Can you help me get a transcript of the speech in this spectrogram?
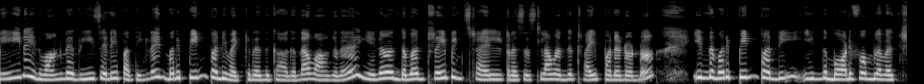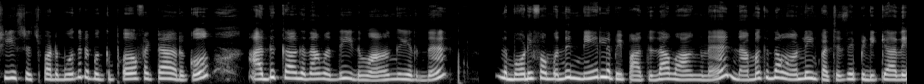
மெயினாக இது வாங்கின ரீசனே பார்த்தீங்கன்னா, இந்த மாதிரி பின் பண்ணி வைக்கிறதுக்காக தான் வாங்கினேன் ஏன்னா, இந்த மாதிரி ட்ரேப்பிங் ஸ்டைல் ட்ரெஸ்ஸஸ்லாம் வந்து ட்ரை பண்ணணும்னா, இந்த மாதிரி பின் பண்ணி இந்த பாடி ஃபார்மில் வச்சு ஸ்டிச் பண்ணும்போது நமக்கு பர்ஃபெக்டாக இருக்கும். அதுக்காக தான் வந்து இது வாங்கியிருந்தேன். இந்த பாடி ஃபார்ம் வந்து நேரில் போய் பார்த்து தான் வாங்கினேன். நமக்கு தான் ஆன்லைன் பர்ச்சேஸே பிடிக்காது.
